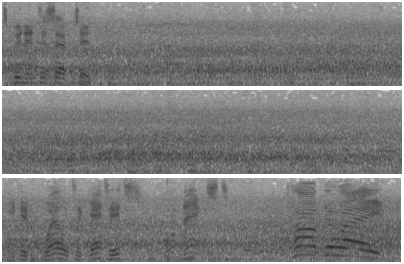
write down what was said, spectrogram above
That's been intercepted. He did well to get it. What next? Carved away.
